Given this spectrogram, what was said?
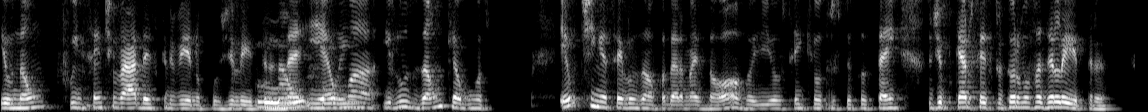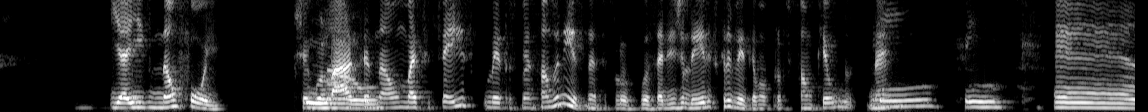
eu não fui incentivada a escrever no curso de letras, né? Não E é fui. uma ilusão que algumas Eu tinha essa ilusão quando era mais nova, e eu sei que outras pessoas têm, do tipo, quero ser escritora, vou fazer letras. E aí não foi. Chegou lá, você Não. não, mas você fez letras pensando nisso, né? Você falou, gostaria de ler e escrever, tem uma profissão que eu, né? Sim, sim. É,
